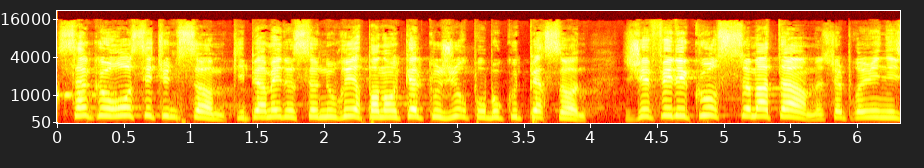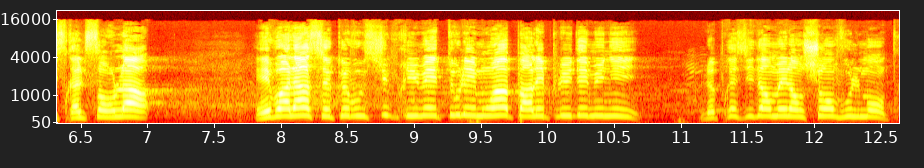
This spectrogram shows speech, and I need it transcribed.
5 euros, c'est une somme qui permet de se nourrir pendant quelques jours pour beaucoup de personnes. J'ai fait les courses ce matin, monsieur le Premier ministre, elles sont là. Et voilà ce que vous supprimez tous les mois par les plus démunis. Le président Mélenchon vous le montre.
